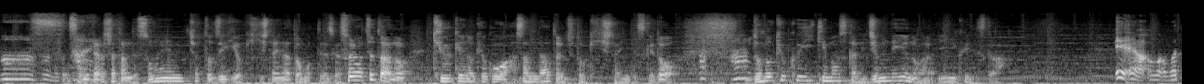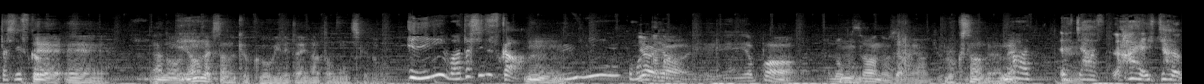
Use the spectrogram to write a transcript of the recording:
ああ、そう。されてらっしゃったんで、その辺ちょっとぜひお聞きしたいなと思ってるんですがそれはちょっとあの休憩の曲を挟んだ後にちょっとお聞きしたいんですけどあはい。どの曲いきますかね？自分で言うのは言いにくいですか？え、あわ私ですか？ええええあの山崎さんの曲を入れたいなと思うんですけど。えー、私ですか？うえんー、困ったな。いやいややっぱロクサーノじゃないわけロクサーンだよね。あ、えじゃあ、はい、じゃあ、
